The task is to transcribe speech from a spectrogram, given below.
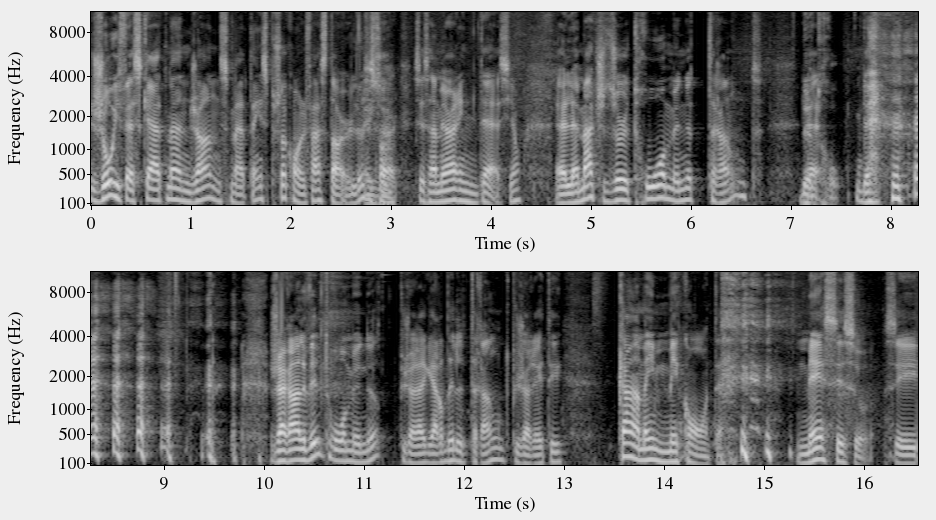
Joe, il fait Scatman John ce matin. C'est pour ça qu'on le fait à cette heure-là. C'est sa meilleure imitation. Euh, le match dure 3 minutes 30. De euh, trop. J'aurais enlevé le 3 minutes, puis j'aurais gardé le 30, puis j'aurais été quand même mécontent. Mais c'est ça. C'est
